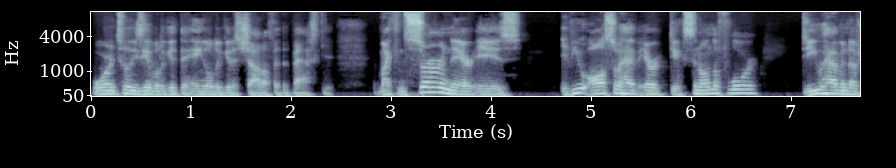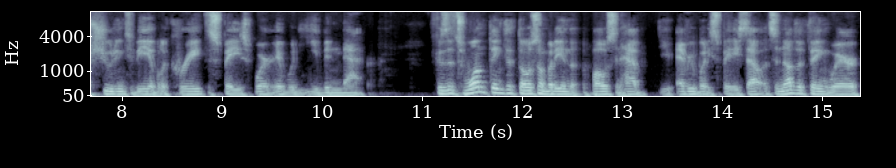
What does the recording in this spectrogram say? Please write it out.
or until he's able to get the angle to get a shot off at the basket. My concern there is if you also have Eric Dixon on the floor, do you have enough shooting to be able to create the space where it would even matter? Because it's one thing to throw somebody in the post and have everybody spaced out. It's another thing where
